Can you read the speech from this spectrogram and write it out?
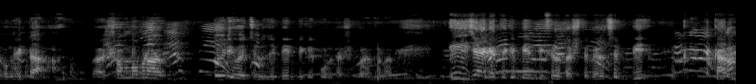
এবং একটা সম্ভাবনা তৈরি হয়েছিল যে বিএনপিকে কোনটাস করে ফেলার এই জায়গা থেকে বিএনপি ফেরত আসতে পেরেছে কারণ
